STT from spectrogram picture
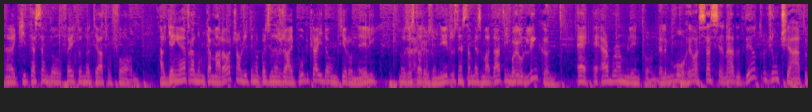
eh, que está sendo feito no Teatro Ford. Alguém entra num camarote onde tem o presidente da República e dá um tiro nele nos Estados Unidos nessa mesma data. Em Foi o mil- Lincoln. É, é Abraham Lincoln. Ele morreu assassinado dentro de um teatro.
